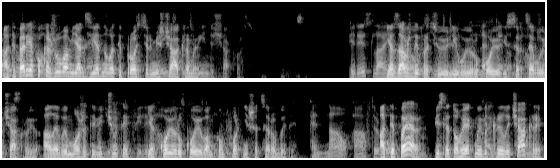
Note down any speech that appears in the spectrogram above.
А тепер я покажу вам, як з'єднувати простір між чакрами. Я завжди працюю лівою рукою із серцевою чакрою, але ви можете відчути, якою рукою вам комфортніше це робити. А тепер, після того як ми відкрили чакри,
